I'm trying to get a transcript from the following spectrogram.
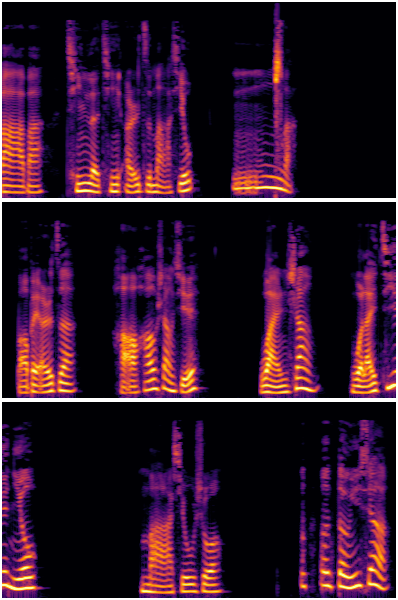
爸爸亲了亲儿子马修，嗯啊，宝贝儿子，好好上学，晚上我来接你哦。马修说。嗯嗯，等一下，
